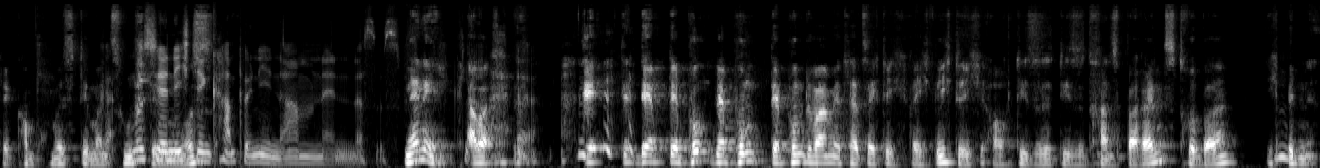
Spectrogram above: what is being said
der Kompromiss, den man ja, zustimmen muss. muss ja nicht muss. den Company-Namen nennen, das ist Nee, nee, klar. aber ja. der, der, der, Punkt, der, Punkt, der Punkt war mir tatsächlich recht wichtig, auch diese, diese Transparenz drüber. Ich hm. bin,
